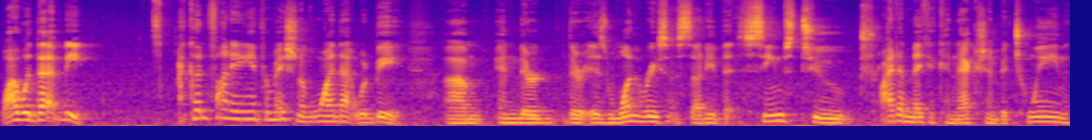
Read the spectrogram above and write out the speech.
Why would that be? I couldn't find any information of why that would be. Um, and there, there is one recent study that seems to try to make a connection between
